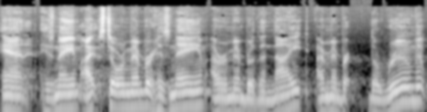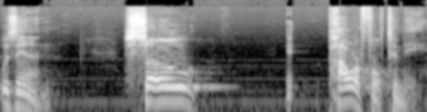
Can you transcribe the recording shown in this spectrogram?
And his name, I still remember his name. I remember the night. I remember the room it was in. So powerful to me.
